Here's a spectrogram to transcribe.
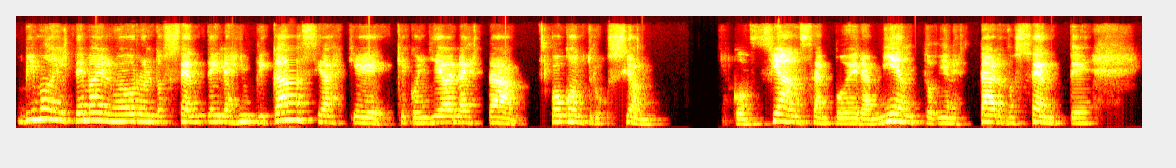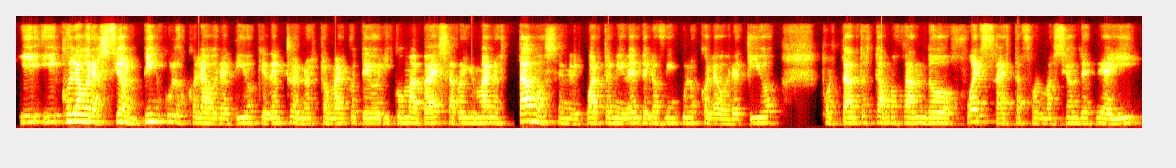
vimos el tema del nuevo rol docente y las implicancias que, que conllevan a esta co-construcción, confianza, empoderamiento, bienestar docente, y, colaboración, vínculos colaborativos, que dentro de nuestro marco teórico Mapa de Desarrollo Humano estamos en el cuarto nivel de los vínculos colaborativos, por tanto estamos dando fuerza a esta formación desde ahí.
